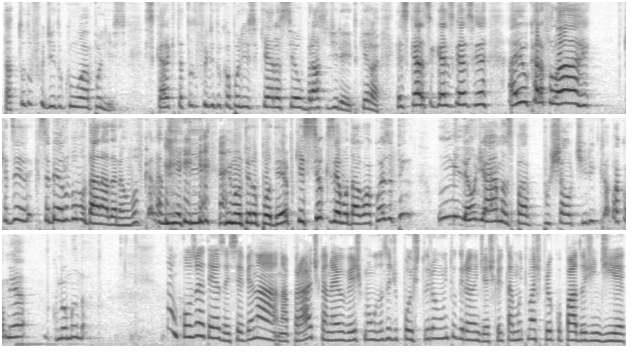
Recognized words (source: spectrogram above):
tá tudo fudido com a polícia. Esse cara que tá tudo fudido com a polícia, que era seu braço direito, que era, esse cara, esse cara, esse cara, esse cara. Aí o cara falou, ah, quer dizer, quer saber, eu não vou mudar nada não, vou ficar na minha aqui, me manter no poder, porque se eu quiser mudar alguma coisa, tem um milhão de armas pra puxar o tiro e acabar com, a minha, com o meu mandato. Não, com certeza. E você vê na, na prática, né? Eu vejo uma mudança de postura muito grande. Acho que ele está muito mais preocupado hoje em dia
